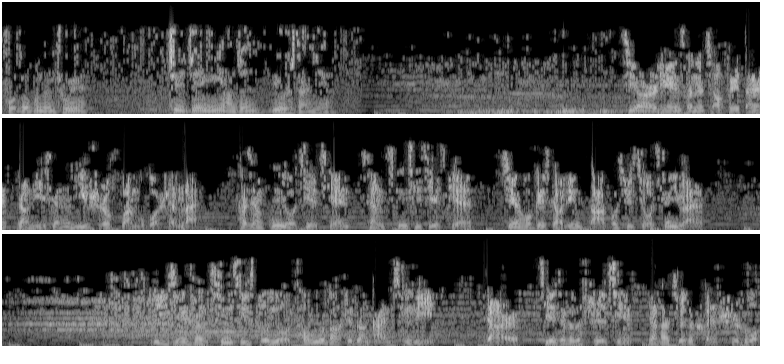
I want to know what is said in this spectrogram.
否则不能出院。这针营养针又是三千。接二连三的缴费单让李先生一时缓不过神来。他向工友借钱，向亲戚借钱，先后给小林打过去九千元。李先生倾其所有投入到这段感情里，然而接下来的事情让他觉得很失落。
